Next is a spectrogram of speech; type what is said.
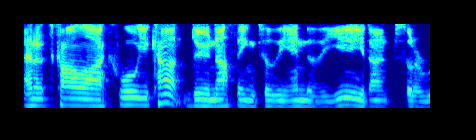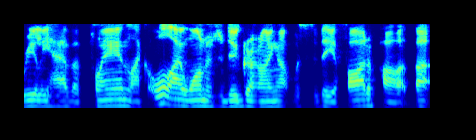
and it's kind of like, well, you can't do nothing till the end of the year. You don't sort of really have a plan. Like all I wanted to do growing up was to be a fighter pilot, but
